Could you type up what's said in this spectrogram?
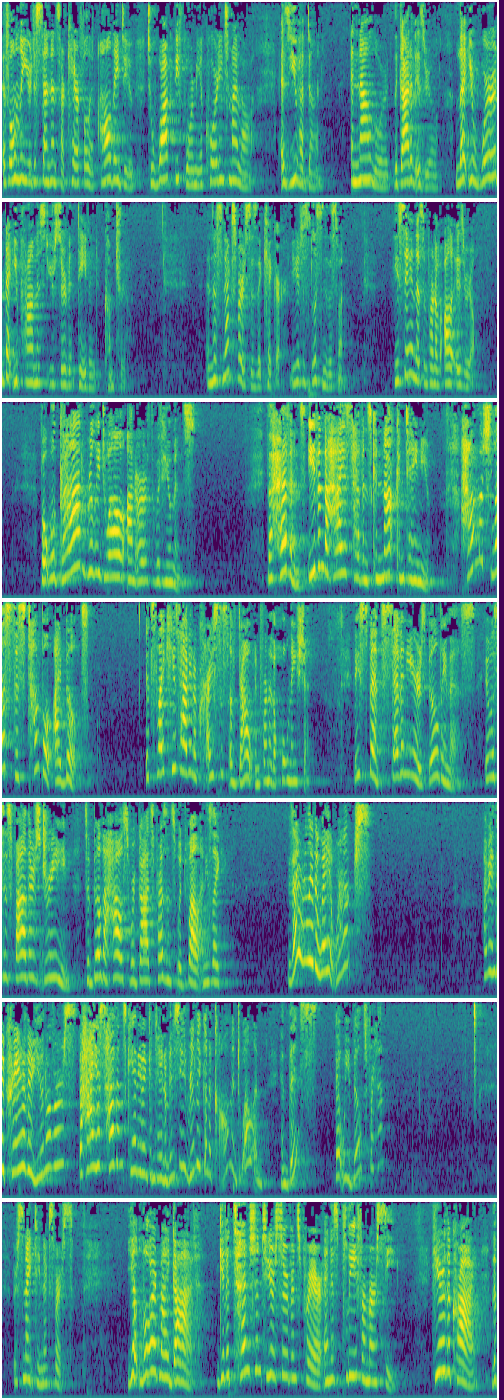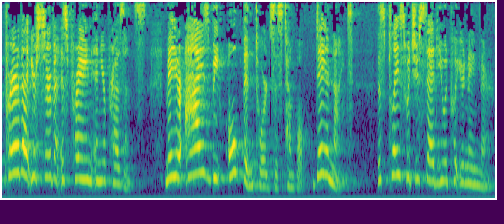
If only your descendants are careful in all they do to walk before me according to my law, as you have done. And now Lord, the God of Israel, let your word that you promised your servant David come true. And this next verse is a kicker. You just listen to this one. He's saying this in front of all Israel. But will God really dwell on earth with humans? The heavens, even the highest heavens cannot contain you. How much less this temple I built? It's like he's having a crisis of doubt in front of the whole nation. They spent seven years building this. It was his father's dream to build a house where God's presence would dwell. And he's like, is that really the way it works? I mean, the creator of the universe, the highest heavens can't even contain him. Is he really going to come and dwell in, in this that we built for him? Verse 19, next verse. Yet Lord my God, give attention to your servant's prayer and his plea for mercy. Hear the cry, the prayer that your servant is praying in your presence. May your eyes be open towards this temple, day and night, this place which you said you would put your name there.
